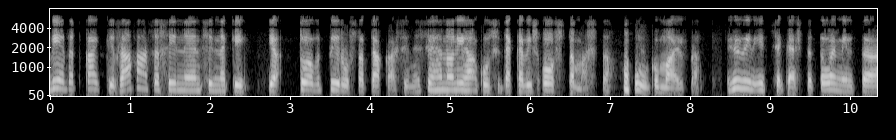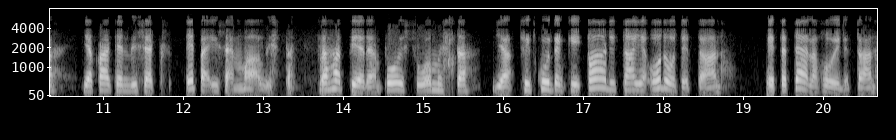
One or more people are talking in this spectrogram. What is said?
vievät kaikki rahansa sinne ensinnäkin ja tuovat virusta takaisin. Ja sehän on ihan kuin sitä kävisi ostamasta ulkomailta. Hyvin itsekästä toimintaa ja kaiken lisäksi epäisänmaallista. Rahat viedään pois Suomesta ja sitten kuitenkin vaaditaan ja odotetaan, että täällä hoidetaan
